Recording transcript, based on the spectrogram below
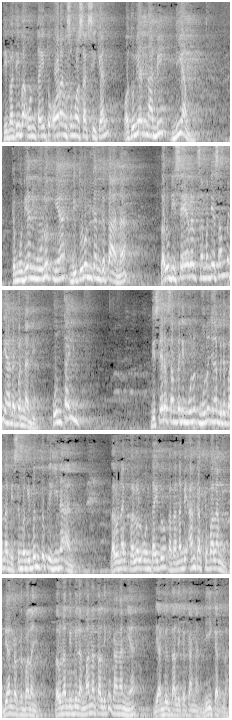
Tiba-tiba unta itu orang semua saksikan, waktu lihat Nabi, diam. Kemudian mulutnya diturunkan ke tanah, lalu diseret sama dia sampai di hadapan Nabi. Unta ini. Diseret sampai di mulut, mulutnya sampai depan Nabi, sebagai bentuk kehinaan. Lalu Nabi, lalu unta itu kata Nabi angkat kepalamu, diangkat kepalanya. Lalu Nabi bilang mana tali kekangannya? Diambil tali kekangan, diikatlah.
